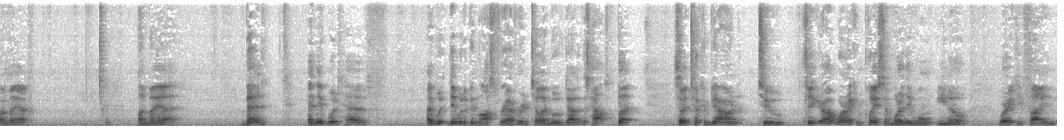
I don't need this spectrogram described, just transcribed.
on my uh, on my uh, bed and they would have I would they would have been lost forever until I moved out of this house. But so I took them down to figure out where I can place them where they won't, you know, where I can find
